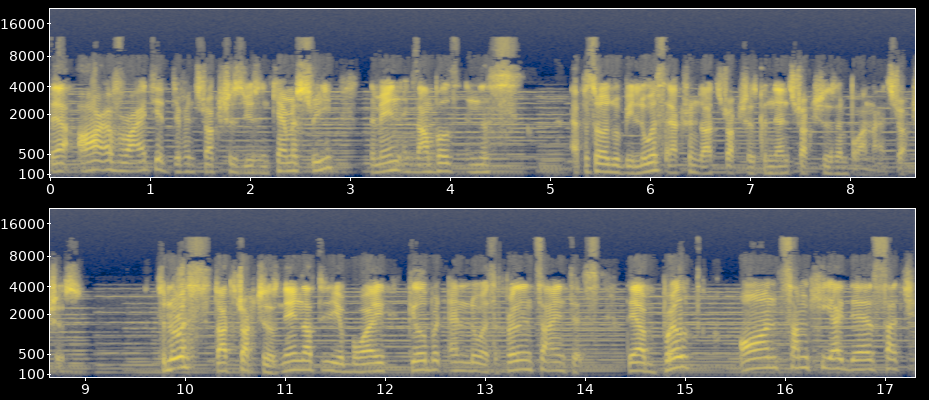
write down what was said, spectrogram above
There are a variety of different structures used in chemistry. The main examples in this episode would be Lewis electron dot structures, condensed structures, and bond line structures. So, Lewis dot structures, named after your boy Gilbert N. Lewis, a brilliant scientist. They are built on some key ideas such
